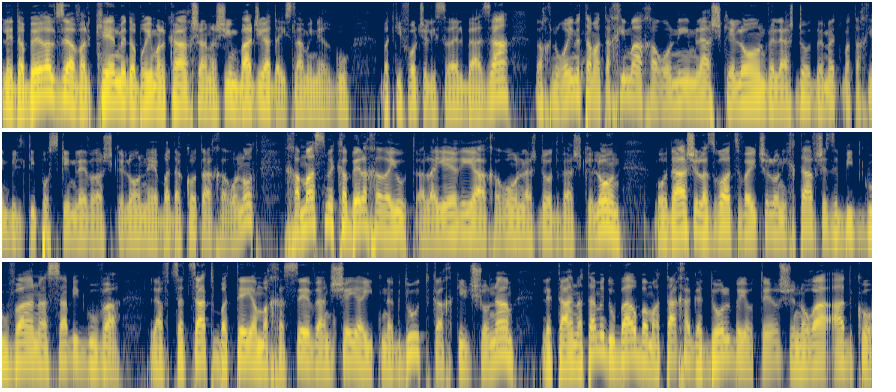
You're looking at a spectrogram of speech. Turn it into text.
לדבר על זה, אבל כן מדברים על כך שאנשים בג'יהאד האיסלאמי נהרגו בתקיפות של ישראל בעזה. ואנחנו רואים את המטחים האחרונים לאשקלון ולאשדוד, באמת מטחים בלתי פוסקים לעבר אשקלון uh, בדקות האחרונות. חמאס מקבל אחריות על הירי האחרון לאשדוד ואשקלון. בהודעה של הזרוע הצבאית שלו נכתב שזה בתגובה, נעשה בתגובה, להפצצת בתי המחסה ואנשי ההתנגדות, כך כלשונם. לטענתם מדובר במטח הגדול ביותר שנורה עד כה.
